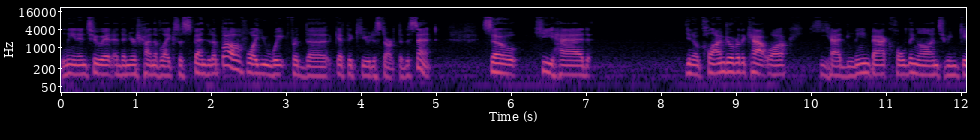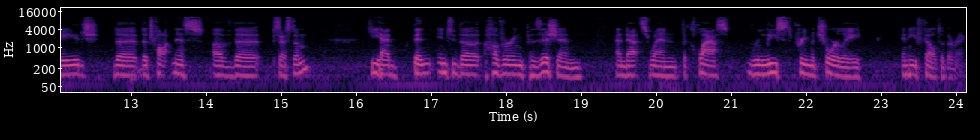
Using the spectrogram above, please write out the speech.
Lean into it, and then you're kind of like suspended above while you wait for the get the cue to start the descent. So he had, you know, climbed over the catwalk. He had leaned back, holding on to engage the the tautness of the system. He had been into the hovering position, and that's when the clasp released prematurely and he fell to the ring.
